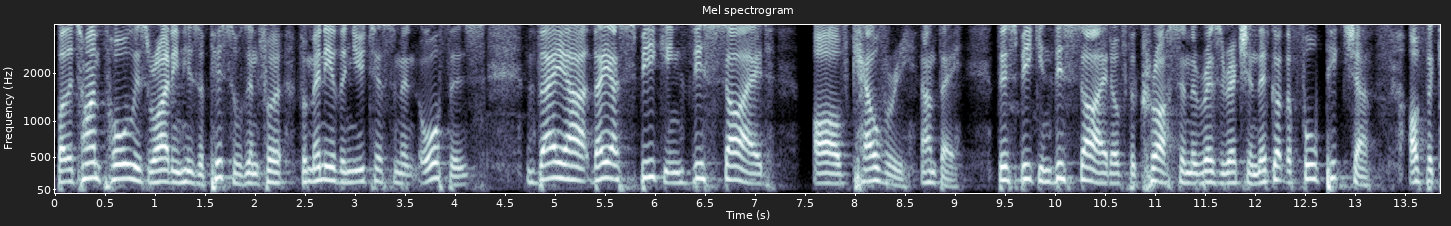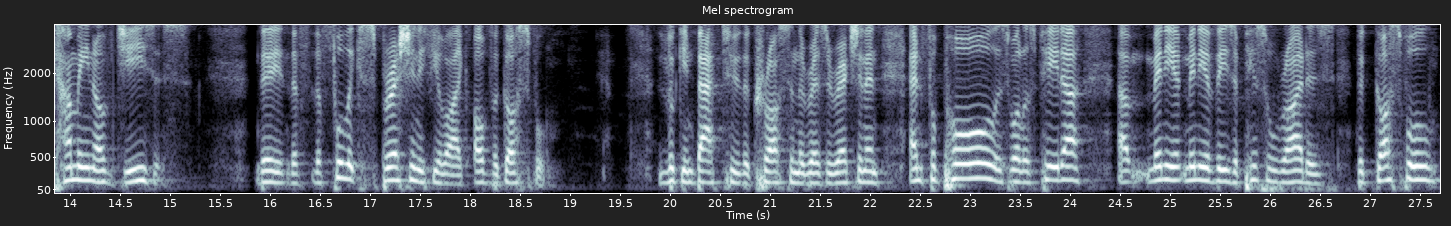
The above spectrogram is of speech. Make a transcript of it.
By the time Paul is writing his epistles, and for, for many of the New Testament authors, they are, they are speaking this side of Calvary, aren't they? They're speaking this side of the cross and the resurrection. They've got the full picture of the coming of Jesus, the, the, the full expression, if you like, of the gospel looking back to the cross and the resurrection. And, and for Paul, as well as Peter, um, many, many of these epistle writers, the gospel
